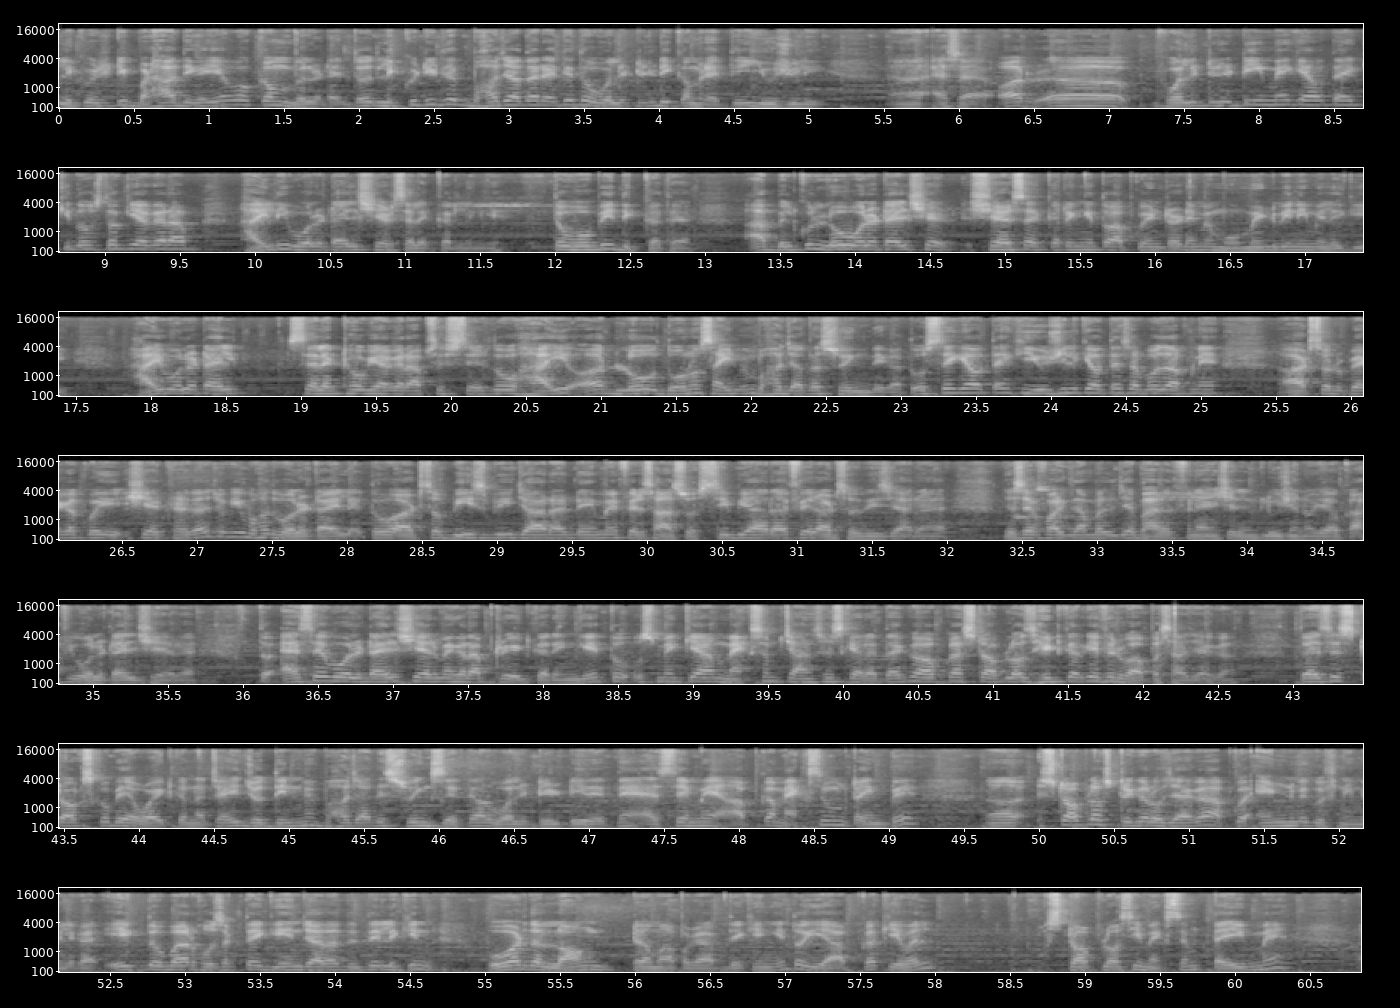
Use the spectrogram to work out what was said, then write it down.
लिक्विडिटी बढ़ा दी गई है, वो कम वॉलेटाइल तो लिक्विडिटी जब बहुत ज़्यादा रहती है तो वोलेटिलिटी कम रहती है यूजुअली ऐसा है। और वॉलीटिलिटी में क्या होता है कि दोस्तों कि अगर आप हाईली वॉलेटाइल शेयर सेलेक्ट कर लेंगे तो वो भी दिक्कत है। आप बिल्कुल low volatile share share select करेंगे तो आपको इंटरडे में मूवमेंट भी नहीं मिलेगी। हाई वॉलेटाइल सेलेक्ट हो गया अगर आपसे शेयर तो हाई और लो दोनों साइड में बहुत ज़्यादा स्विंग देगा। तो उससे क्या होता है कि यूजुअली क्या होता है सपोज़ आपने आठ सौ रुपये का कोई शेयर खरीदा जो कि बहुत वॉलेटाइल है तो आठ सौ बीस भी जा रहा है डे में, फिर सात सौ अस्सी भी आ रहा है, फिर आठ सौ बीस जा रहा है। जैसे फॉर एग्ज़ाम्पल जो भारत फाइनेंशियल इंक्लूजन हो गया, वो काफ़ी वॉलेटाइल शेयर है। तो ऐसे वॉलेटाइल शेयर में अगर आप ट्रेड करेंगे तो उसमें क्या मैक्सिमम चांसेस क्या रहता है कि आपका स्टॉप लॉस हिट करके फिर वापस आ जाएगा? तो ऐसे स्टॉक्स को भी अवॉइड करना चाहिए, जो दिन में बहुत ज़्यादा स्विंग्स देते हैं और वॉलीटिलिटी देते हैं। ऐसे में आपका मैक्सिमम टाइम पे स्टॉप लॉस ट्रिगर हो जाएगा, आपको एंड में कुछ नहीं मिलेगा। एक दो बार हो सकता है गेन ज़्यादा देते लेकिन ओवर द लॉन्ग टर्म आप अगर आप देखेंगे तो ये आपका केवल स्टॉप लॉस ही मैक्सिमम टाइम में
